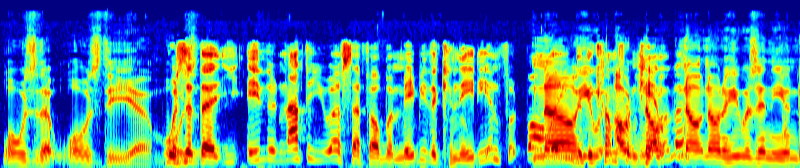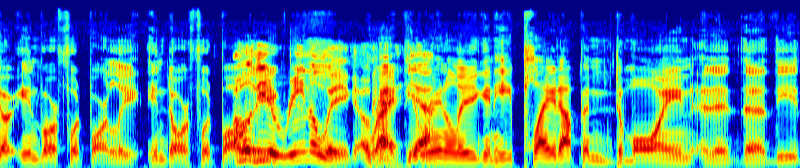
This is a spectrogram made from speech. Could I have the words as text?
what was that? What was the? Uh, what Was, it the either not the USFL, but maybe the Canadian Football No, League? Did he he come oh, from no, Canada? No, no, no, he was in the indoor indoor football league. Indoor football. Oh, the. Arena League. Okay, right, the yeah. Arena League, and he played up in Des Moines. Uh, The the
